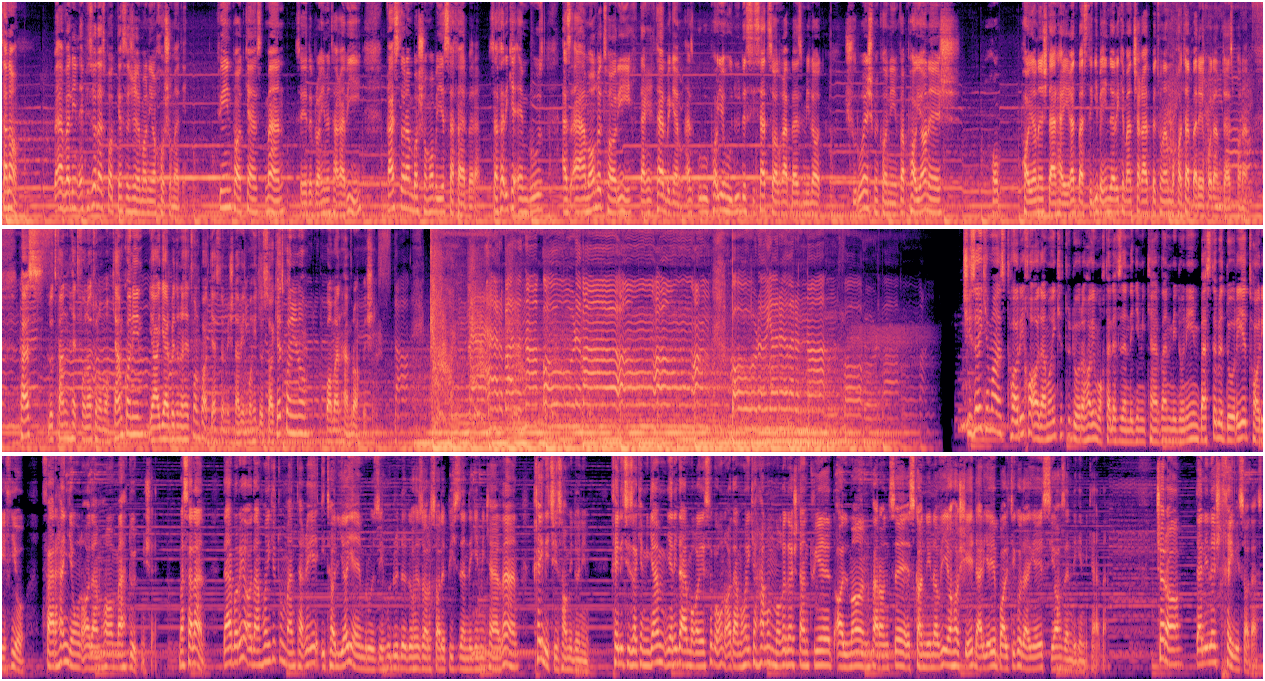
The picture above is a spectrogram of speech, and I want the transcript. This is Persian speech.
سلام. به اولین اپیزود از پادکست ژرمانیا خوش اومدین. توی این پادکست من سید ابراهیم تقوی قصد دارم با شما به یه سفر برم. سفری که امروز از اعماق تاریخ دقیق تر بگم از اروپای حدود 300 سال قبل از میلاد شروعش می‌کنیم و پایانش خب پایانش در حقیقت بستگی به این داره که من چقدر بتونم مخاطب برای خودم جذب کنم. پس لطفا هدفوناتون رو محکم کنین یا اگر بدون هدفون پادکست رو میشنوین محیط رو ساکت کنین و با من همراه بشین. چیزایی که ما از تاریخ و آدمایی که تو دوره های مختلف زندگی می‌کردن می‌دونیم بسته به دوره تاریخی و فرهنگ اون آدم ها محدود میشه. مثلا درباره آدم هایی که تو منطقه ایتالیای امروزی حدود 2000 سال پیش زندگی می‌کردن خیلی چیزها می‌دونیم. خیلی چیزا که میگم یعنی در مقایسه با اون آدم هایی که همون موقع داشتن توی آلمان، فرانسه، اسکاندیناوی یا حاشیه دریای بالتیک و دریای سیاه زندگی می‌کردن. چرا؟ دلیلش خیلی ساده است.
